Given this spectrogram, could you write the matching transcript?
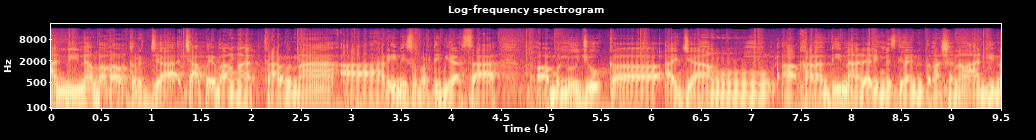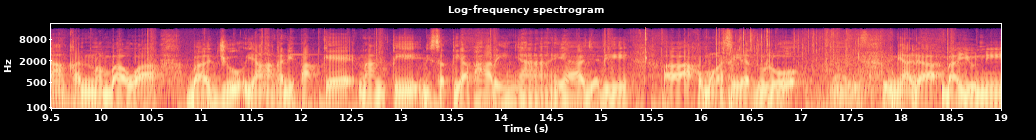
Andina bakal kerja capek banget karena uh, hari ini seperti biasa uh, menuju ke ajang uh, karantina dari Miss Grand International Andina akan membawa baju yang akan dipakai nanti di setiap harinya ya. Jadi uh, aku mau kasih lihat dulu. Ini ada Mbak Yuni,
